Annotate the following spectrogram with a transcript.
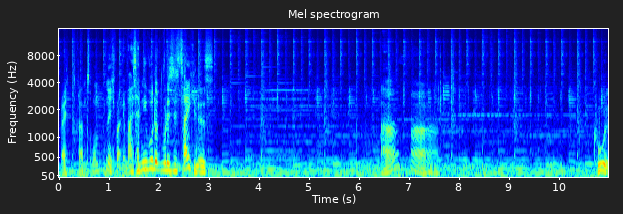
Vielleicht ganz unten. Ich weiß halt nie, wo, das, wo dieses Zeichen ist. Ah. Ah. Cool.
